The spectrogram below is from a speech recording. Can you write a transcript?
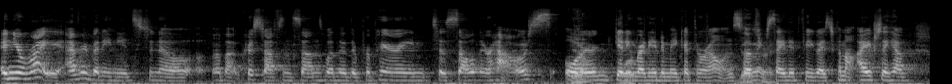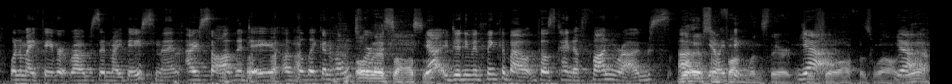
and you're right. Everybody needs to know about Christophs and Sons, whether they're preparing to sell their house or Yep. getting Or- ready to make it their own. So I'm That's right. excited for you guys to come out. I actually have one of my favorite rugs in my basement. I saw the day of the Lake and Home Oh, Tour. that's awesome. Yeah, I didn't even think about those kind of fun rugs. We'll Um, have you know, some I fun ones there to Yeah. show off as well. Yeah. yeah.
